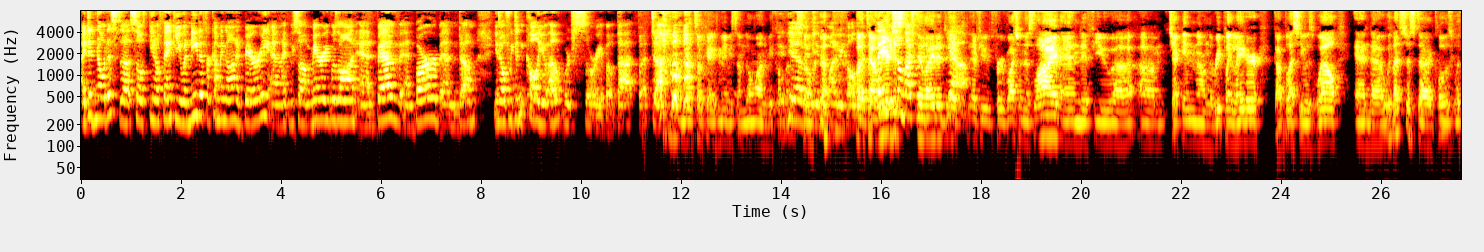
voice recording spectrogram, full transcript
I did notice. Uh, so you know, thank you, Anita, for coming on, and Barry, and I, we saw Mary was on, and Bev, and Barb, and um, you know, if we didn't call you out, we're sorry about that. But uh, well, that's okay. Maybe some don't want to be called out. yeah, so. maybe you don't want to be called But out. uh, thank we are you just so much for delighted yeah. if, if you for watching this live, and if you uh, um, check in on the replay later. God bless you as well. And uh, we, let's just uh, close with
